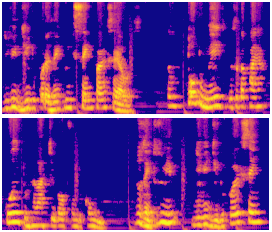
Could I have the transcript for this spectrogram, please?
dividido, por exemplo, em 100 parcelas. Então, todo mês você vai pagar quanto relativo ao fundo comum? 200 mil dividido por 100 vai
